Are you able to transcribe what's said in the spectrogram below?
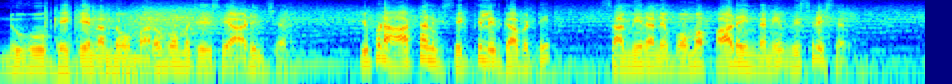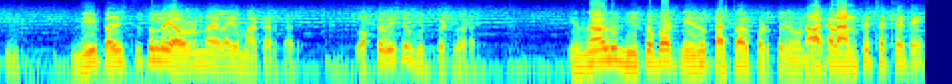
నువ్వు కేకే నన్ను మరో బొమ్మ చేసి ఆడించారు. ఇప్పుడు ఆడటానికి శక్తి లేదు కాబట్టి సమీర్ అనే బొమ్మ పాడైందని విసిరేశారు. నీ పరిస్థితుల్లో ఎవరన్నా ఇలాగే మాట్లాడతారు. ఒక్క విషయం గుర్తుపెట్టుకోరా. ఇన్నాళ్ళు నీతో పాటు నేను కష్టాలు పడుతూనే నాకు అలా అనిపించట్లేదే.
